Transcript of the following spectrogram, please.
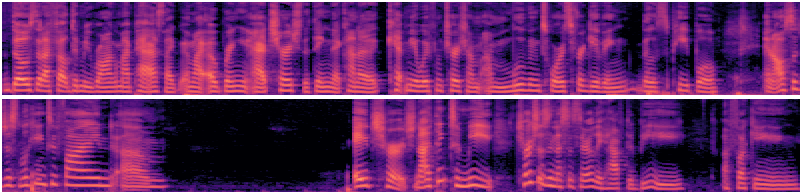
those that I felt did me wrong in my past, like in my upbringing at church, the thing that kind of kept me away from church, I'm, I'm moving towards forgiving those people and also just looking to find um, a church. And I think to me, church doesn't necessarily have to be a fucking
